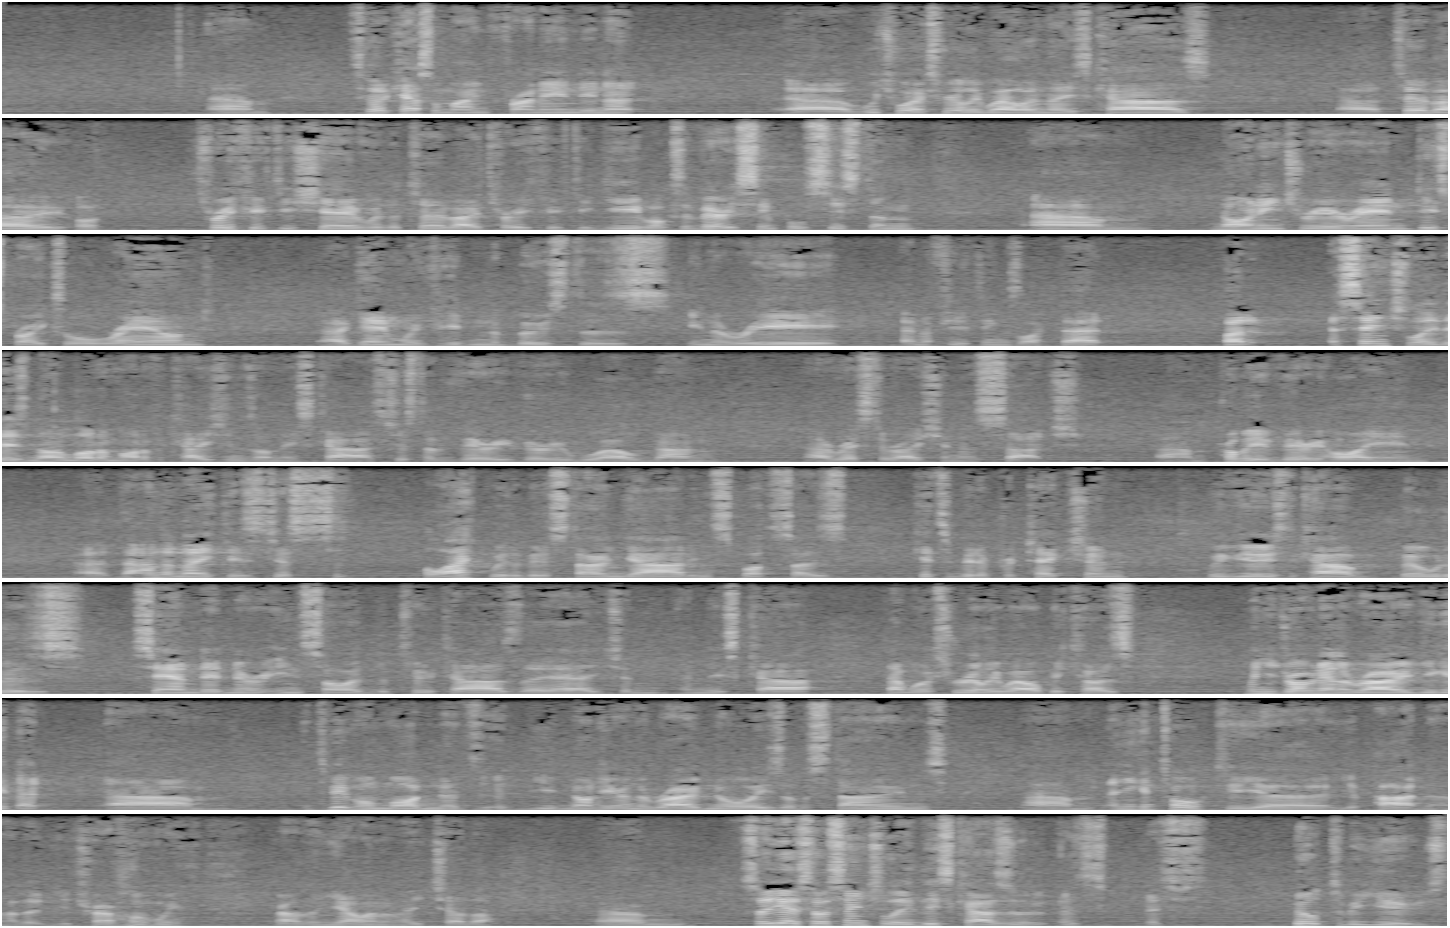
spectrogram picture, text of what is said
Um, it's got a Castlemaine front end in it, uh, which works really well in these cars. Uh, turbo or 350 Chev with a turbo 350 gearbox, a very simple system. Um, 9 inch rear end, disc brakes all round. Again, we've hidden the boosters in the rear and a few things like that. But essentially, there's not a lot of modifications on this car. It's just a very, very well done uh, restoration as such. Um, probably a very high end. Uh, the underneath is just black with a bit of stone guard in spots, so it gets a bit of protection. We've used the car builder's sound deadener inside the two cars, the H and, and, this car. That works really well because when you're driving down the road, you get that. Um, it's a bit more modern. It, you're not hearing the road noise or the stones, um, and you can talk to your, your partner that you're travelling with rather than yelling at each other. Um, so yeah, so essentially this car is it's, it's built to be used.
